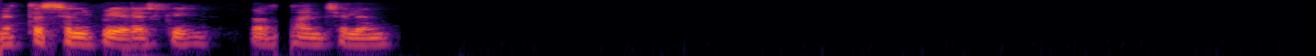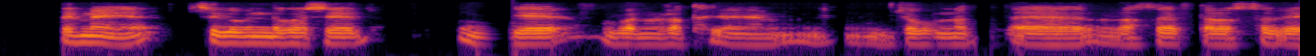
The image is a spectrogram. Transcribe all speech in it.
নৃত্যশিল্পী আর কি প্রধান ছিলেন। এখানে শ্রী গোবিন্দ ঘোষের যে রথ জগন্নাথ রথযাত্রা উৎসবে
